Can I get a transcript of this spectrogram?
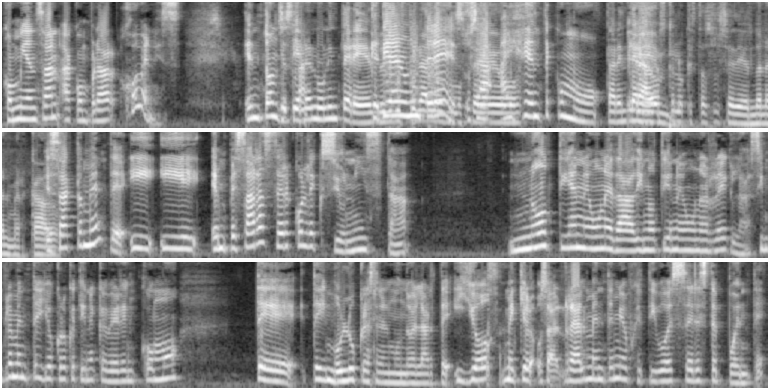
comienzan a comprar jóvenes. Entonces, que tienen un interés. Que tienen un interés. o sea, hay gente como... Estar enterados de lo que está sucediendo en el mercado. Exactamente. Y, y empezar a ser coleccionista no tiene una edad y no tiene una regla. Simplemente yo creo que tiene que ver en cómo te, te, involucras en el mundo del arte. Y yo me quiero, o sea, realmente mi objetivo es ser este puente.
